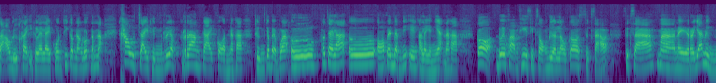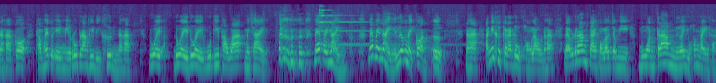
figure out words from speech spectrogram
สาวๆหรือใครอีกหลาย ๆ คนที่กำลังลดน้ำหนัก เข้าใจถึงเรื่องร่างกายก่อนนะคะ ถึงจะแบบว่า เออ เข้าใจละ เอออ๋อเป็นแบบนี้เองอะไรอย่างเงี้ยนะคะ ก็ด้วยความที่ 12 เดือนเราก็ศึกษาศึกษามาในระยะหนึ่งนะคะ ก็ทำให้ตัวเองมีรูปร่างที่ดีขึ้นนะคะ ด้วยด้วยด้วยวุฒิภาวะไม่ใช่ แม่ไปไหน แม่ไปไหนเรื่องไหนก่อน เออนะคะ อันนี้คือกระดูกของเรานะคะ แล้วร่างกายของเราจะมีมวลกล้ามเนื้ออยู่ข้างในค่ะ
